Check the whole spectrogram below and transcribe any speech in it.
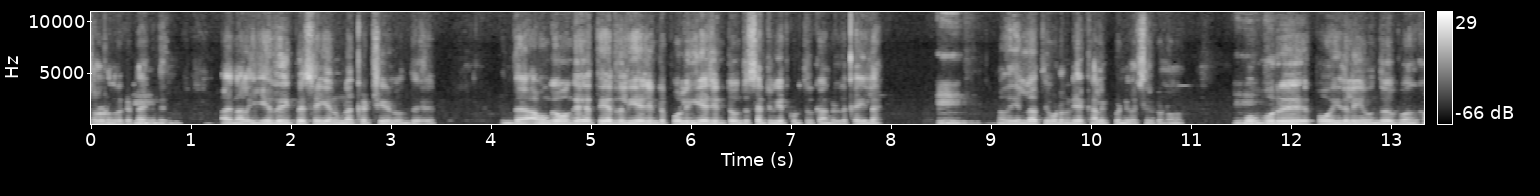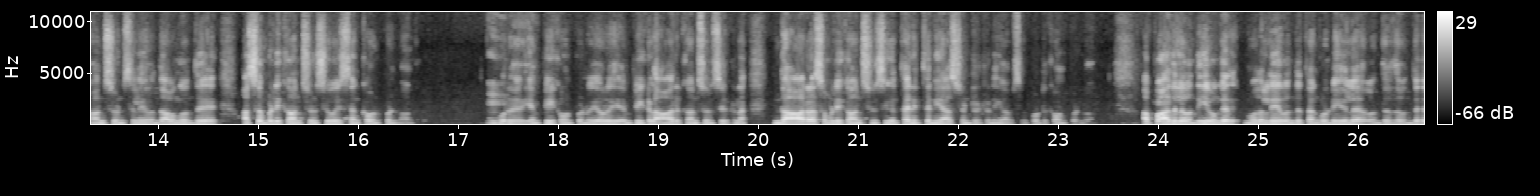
சொல்லணுங்கிற கட்டாயம். கிடையாது. அதனால எது இப்ப செய்யணும்னா கட்சிகள் வந்து இந்த அவங்கவங்க தேர்தல் ஏஜென்ட் போலிங் ஏஜென்ட் வந்து சர்டிபிகேட் கொடுத்துருக்காங்கல்ல கையில. அது எல்லாத்தையும் உடனடியாக கலெக்ட் பண்ணி வச்சிருக்கணும். ஒவ்வொரு இப்போ இதுலயும் வந்து கான்ஸ்டுவன்சிலையும் வந்து அவங்க வந்து அசம்பிளி கான்ஸ்டுவன்சி வைஸ் தான் கவுண்ட் பண்ணுவாங்க. ஒரு எம்பி கவுண்ட் பண்ணுவாங்க ஒரு எம்பிக்கள் ஆறு கான்ஸ்டுவன்சி இருக்குன்னா இந்த ஆறு அசம்பிளி கான்ஸ்டுவன்சிக்கும் தனித்தனியாக அசிஸ்டன்ட் ரிட்டர்னிங் ஆஃபீஸர் போட்டு கவுண்ட் பண்ணுவாங்க அப்போ அதுல வந்து இவங்க முதல்ல வந்து தங்களுடைய இதுல வந்ததை வந்து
